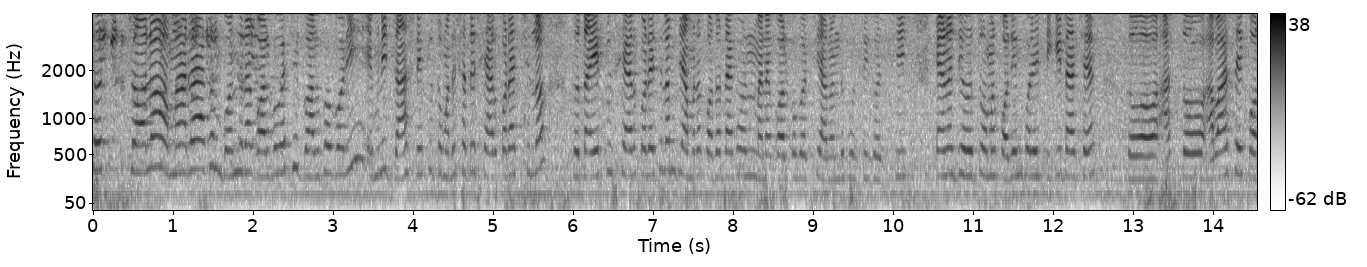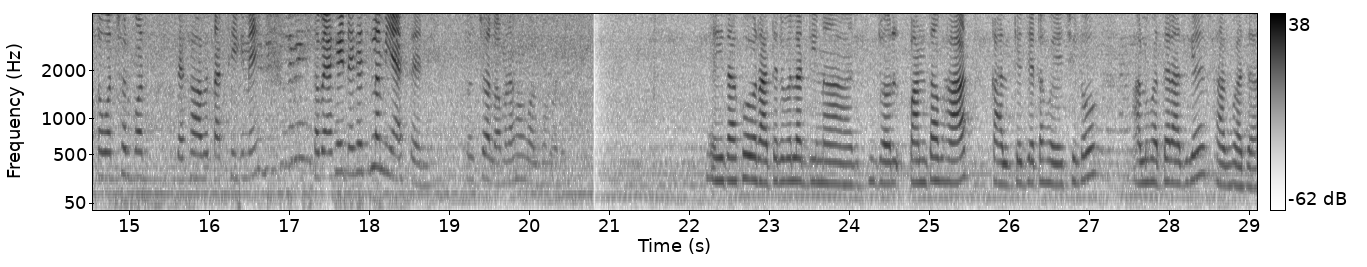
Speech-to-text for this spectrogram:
তো চলো আমরা এখন বন্ধুরা গল্প করছি গল্প করি। এমনি জাস্ট একটু তোমাদের সাথে শেয়ার করার ছিল। তো তাই একটু শেয়ার করেছিলাম যে আমরা কতটা এখন মানে গল্প করছি, আনন্দ ফুর্তি করছি। কেন যেহেতু আমার কদিন পরে টিকিট আছে, তো আর তো আবার সেই কত বছর পর দেখা হবে তার ঠিক নেই। তবে একেই দেখেছিলাম ই আসেনি তো চলো আমরা এখন গল্প করি। এই দেখো রাতের বেলা ডিনার, জল, পান্তা ভাত, কালকে যেটা হয়েছিল, আলু ভাতের আজকে শাক ভাজা।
